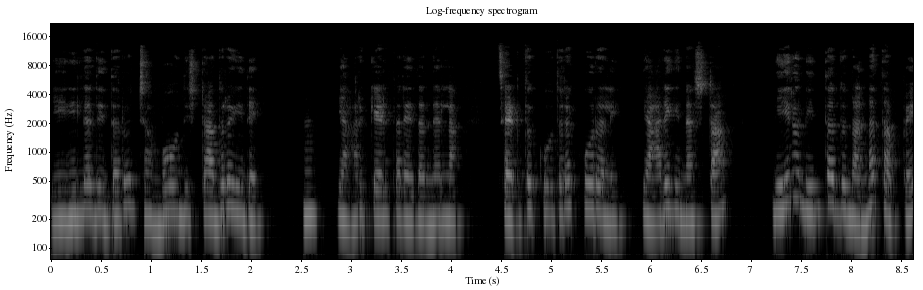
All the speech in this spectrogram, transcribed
ಏನಿಲ್ಲದಿದ್ದರೂ ಜಂಬೋ ಒಂದಿಷ್ಟಾದರೂ ಇದೆ. ಹ್ಞೂ ಯಾರು ಕೇಳ್ತಾರೆ ಇದನ್ನೆಲ್ಲ? ಸೆಡ್ದು ಕೂತರೆ ಕೂರಲಿ. ಯಾರಿಗೆ ನಷ್ಟ? ನೀರು ನಿಂತದ್ದು ನನ್ನ ತಪ್ಪೆ?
